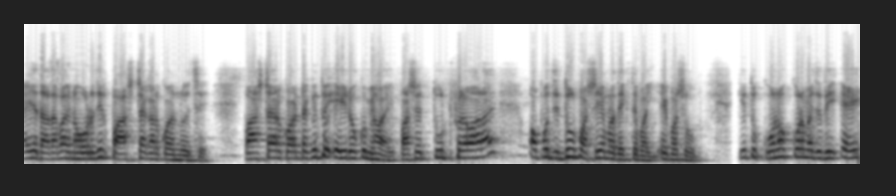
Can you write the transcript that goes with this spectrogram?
এই যে দাদাভাই নবরজির পাঁচ টাকার কয়েন রয়েছে। পাঁচ টাকার কয়েনটা কিন্তু এইরকমই হয়। পাশে তুট ফেরা হারায়, অপোজিট দূর পাশেই আমরা দেখতে পাই, এই পাশেও। কিন্তু কোনো ক্রমে যদি এই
